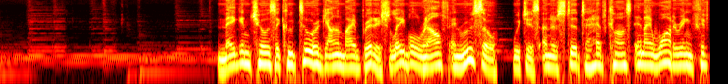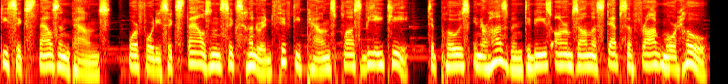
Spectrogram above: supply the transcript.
Meghan chose a couture gown by British label Ralph and Russo, which is understood to have cost an eye-watering £56,000, or £46,650 plus VAT, to pose in her husband-to-be's arms on the steps of Frogmore Ho.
